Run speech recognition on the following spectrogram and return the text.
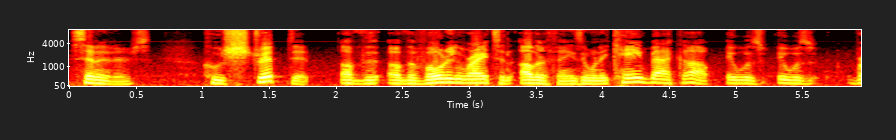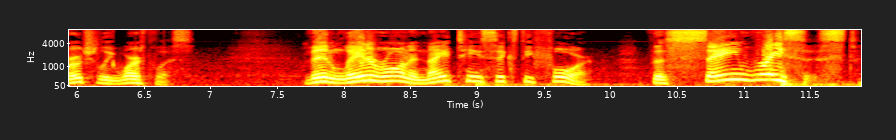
senators who stripped it of the of the voting rights and other things. And when it came back up, it was it was virtually worthless. Then later on in 1964, the same racist,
